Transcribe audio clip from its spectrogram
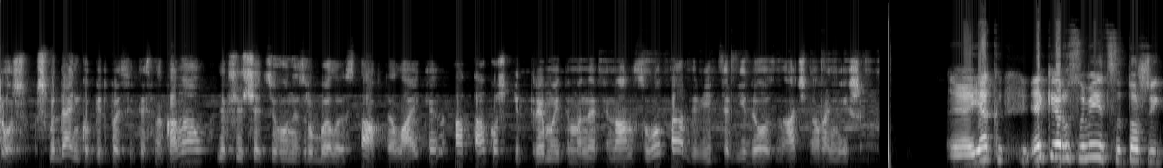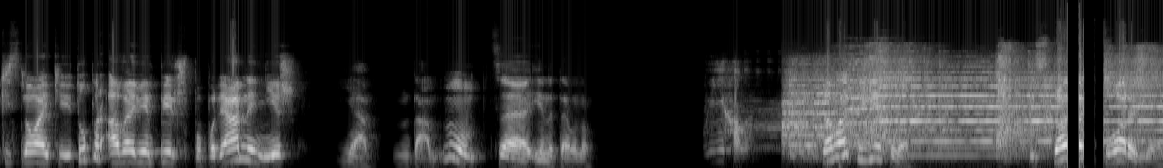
Тож, швиденько підписуйтесь на канал, якщо ще цього не зробили, ставте лайки, а також підтримуйте мене фінансово та дивіться відео значно раніше. Е, як, як я розумію, це теж якийсь новенький ютубер, але він більш популярний, ніж я. Да. Ну, це і не дивно. Поїхали! Давай поїхали. Історія створення.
